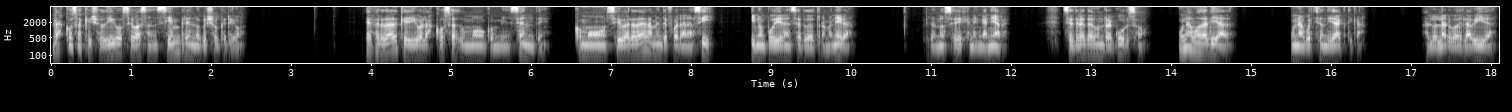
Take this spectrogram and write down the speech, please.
Las cosas que yo digo se basan siempre en lo que yo creo. Es verdad que digo las cosas de un modo convincente, como si verdaderamente fueran así y no pudieran ser de otra manera. Pero no se dejen engañar. Se trata de un recurso, una modalidad, una cuestión didáctica. A lo largo de la vida,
